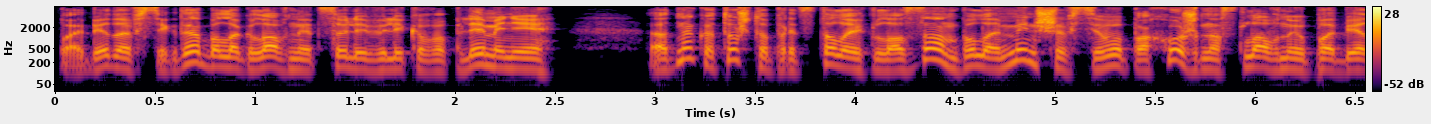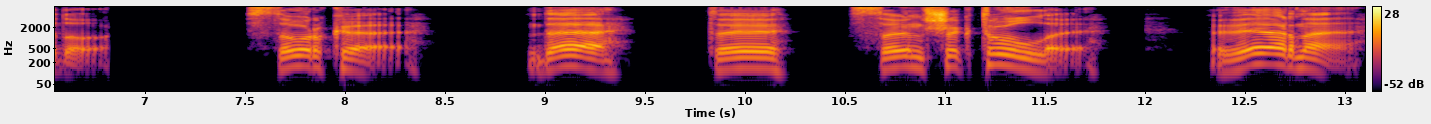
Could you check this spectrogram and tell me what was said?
Победа всегда была главной целью великого племени, однако то, что предстало их глазам, было меньше всего похоже на славную победу. «Сурка. Да, ты сын Шектуллы. Верно».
